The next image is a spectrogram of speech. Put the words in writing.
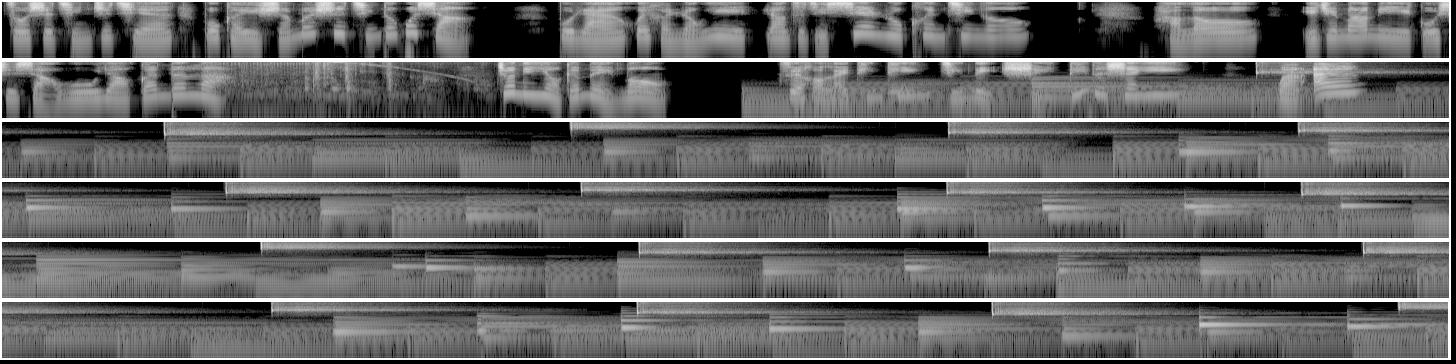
做事情之前不可以什么事情都不想，不然会很容易让自己陷入困境哦。好喽，鱼君妈咪故事小屋要关灯啦，祝你有个美梦。最后来听听井里水滴的声音，晚安。Bye.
